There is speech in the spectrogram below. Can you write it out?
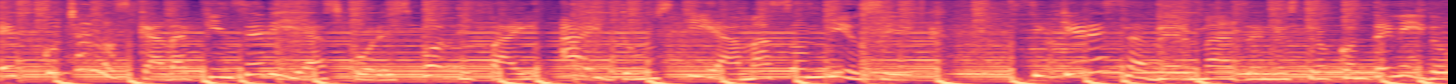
Escúchanos cada 15 días por Spotify, iTunes y Amazon Music. Si quieres saber más de nuestro contenido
